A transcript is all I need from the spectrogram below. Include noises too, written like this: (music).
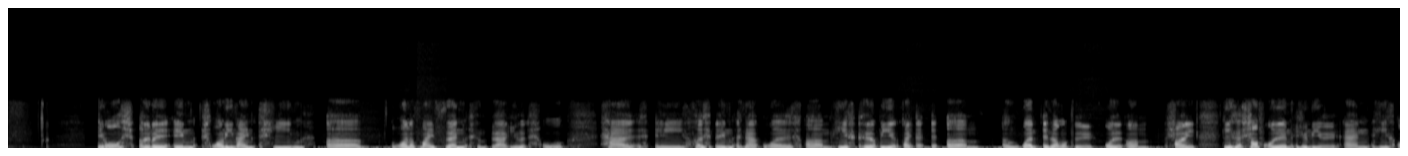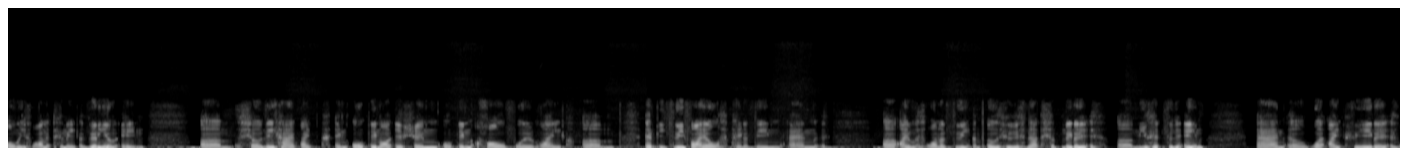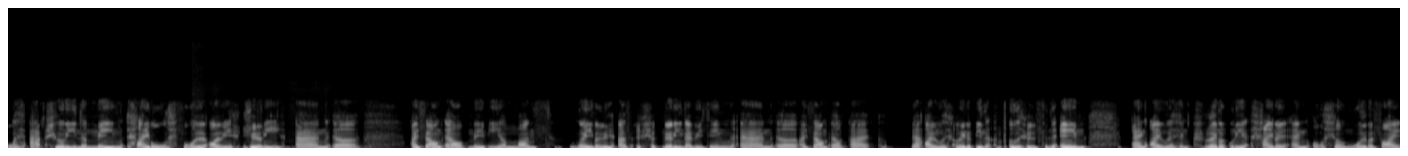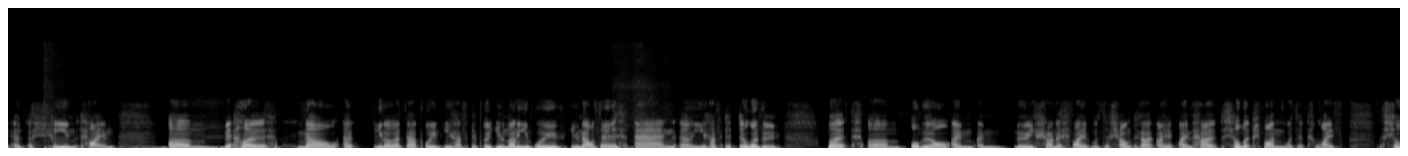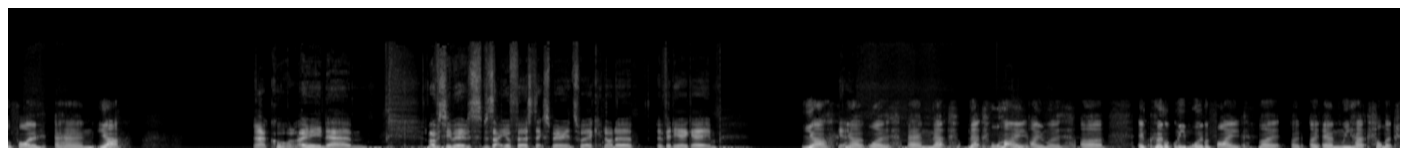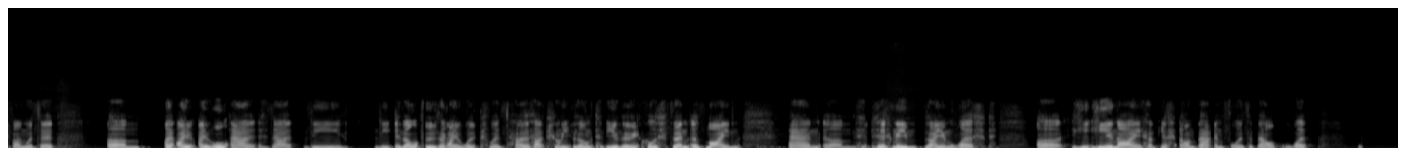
it all started in 2019. Uh, one of my friends from graduate school had a husband that was um he apparently like um a web developer or um sorry, he's a software engineer and he's always wanted to make a video game. Um, so they had like an open audition, open call for like um MP3 file kind of thing, and uh, I was one of three composers that submitted uh, music for the game. And uh, what I created was actually the main title for Ari's Journey, and uh, I found out maybe a month later after submitting everything, and uh, I found out that that I was going to be the composer for the game, and I was incredibly excited and also mortified at the same time, um, because now at you know at that point you have to put your money where your mouth is, and uh, you have to deliver. But um, overall, I'm I'm very satisfied with the soundtrack. I I've had so much fun with its life so far, and yeah. Ah, cool. I mean, um, obviously, was, was that your first experience working on a, a video game? Yeah, yeah, yeah, it was, and that that's (laughs) why I was uh incredibly mortified. Like, uh, and we had so much fun with it. Um, I, I, I will add that the the developers that I worked with have actually known to be a very close friend of mine, and um, (laughs) his name Ryan West. Uh, he he and I have just back and forth about what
